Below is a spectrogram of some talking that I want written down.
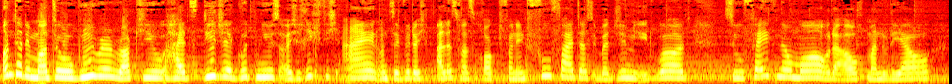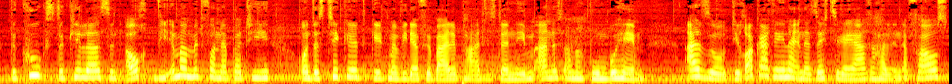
Unter dem Motto We Will Rock You heizt DJ Good News euch richtig ein und serviert euch alles, was rockt, von den Foo Fighters über Jimmy Eat World zu Faith No More oder auch Manu Diao. The Kooks, The Killers sind auch wie immer mit von der Partie und das Ticket gilt mal wieder für beide Partys. Denn nebenan ist auch noch Boom Bohem. Also die Rockarena in der 60er Jahre Halle in der Faust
